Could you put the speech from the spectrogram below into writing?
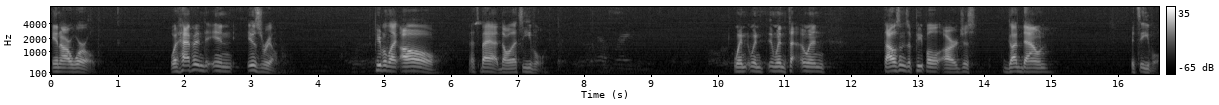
in our world. What happened in Israel? People are like, oh, that's bad. No, that's evil. When, when, when, when thousands of people are just gunned down, it's evil.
